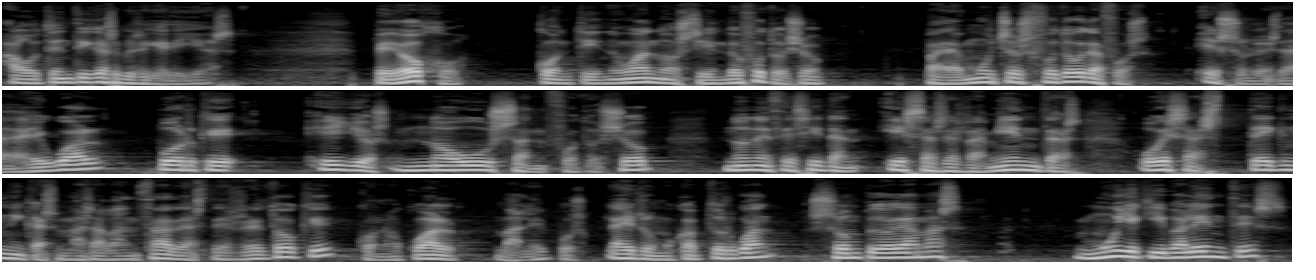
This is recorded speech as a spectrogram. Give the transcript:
auténticas virguerías. Pero ojo, continúa no siendo Photoshop. Para muchos fotógrafos eso les da igual porque ellos no usan Photoshop, no necesitan esas herramientas o esas técnicas más avanzadas de retoque, con lo cual, vale, pues Lightroom o Capture One son programas muy equivalentes,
